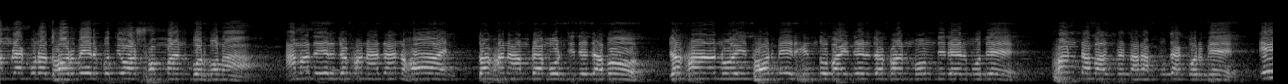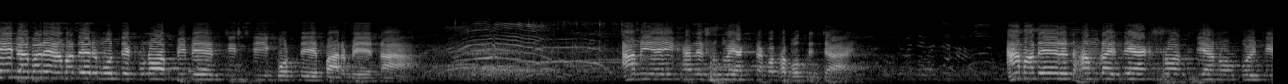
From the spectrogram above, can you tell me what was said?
আমরা কোন ধর্মের প্রতি অসম্মান করব না। আমাদের যখন আজান হয়, তখন আমরা মসজিদে যাব। যখন ওই ধর্মের হিন্দু ভাইদের যখন মন্দিরের মধ্যে ঘণ্টা বাজবে, তারা পূজা করবে, এই ব্যাপারে আমাদের মধ্যে কোনো বিভেদ সৃষ্টি করতে পারবে না। আমি এইখানে শুধু একটা কথা বলতে চাই। আমাদের ধামরাইতে একশো ছিয়ানব্বইটি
